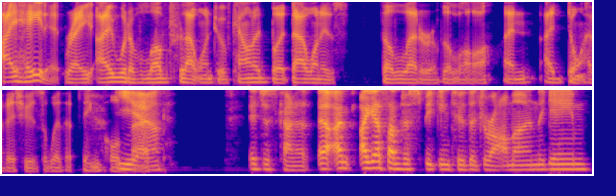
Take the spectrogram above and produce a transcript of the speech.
I hate it. Right? I would have loved for that one to have counted, but that one is the letter of the law, and I don't have issues with it being pulled Yeah. back. it just kind of uh, I, I guess i'm just speaking to the drama in the game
